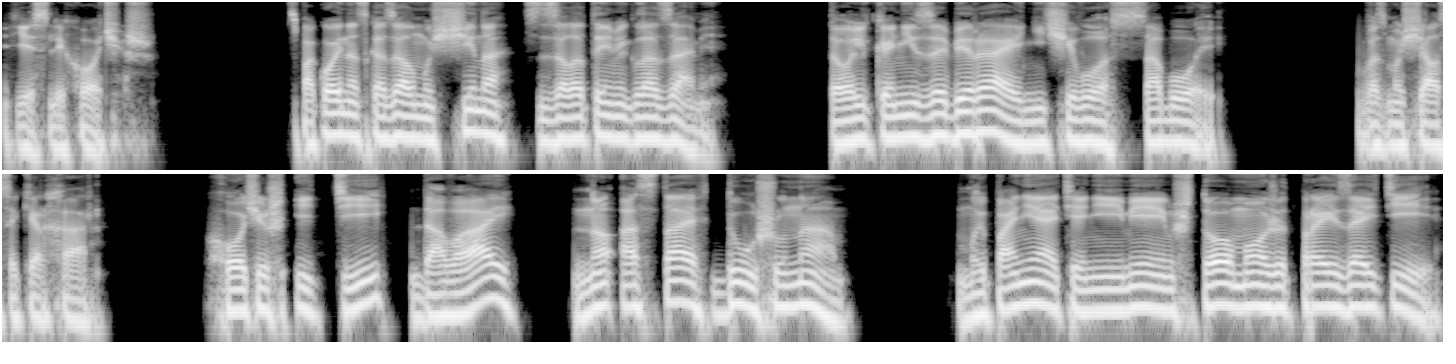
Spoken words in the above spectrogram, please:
если хочешь», — спокойно сказал мужчина с золотыми глазами. «Только не забирай ничего с собой», — возмущался Керхар. «Хочешь идти? Давай, но оставь душу нам. Мы понятия не имеем, что может произойти.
